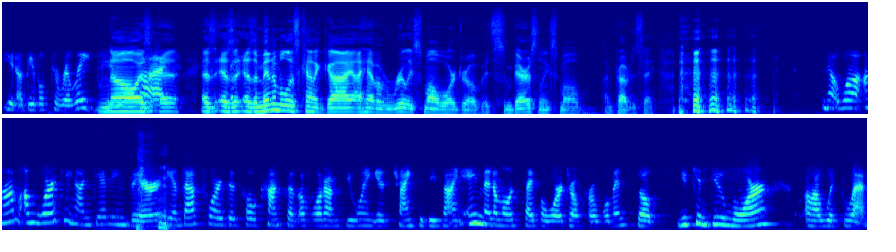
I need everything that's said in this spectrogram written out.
you know, be able to relate to. No, as a, as as a, as a minimalist kind of guy, I have a really small wardrobe. It's embarrassingly small. I'm proud to say. No, well, I'm I'm working on getting there, and that's where this whole concept of what I'm doing is trying to design a minimalist type of wardrobe for a woman, so you can do more uh, with less.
